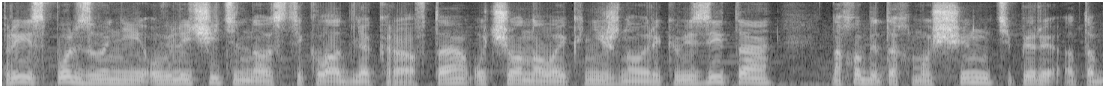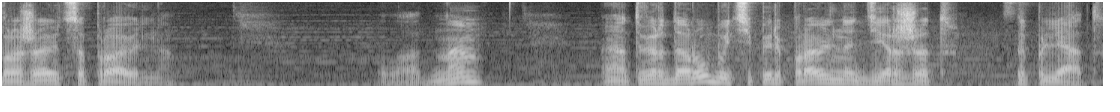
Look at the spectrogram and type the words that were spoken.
При использовании увеличительного стекла для крафта, ученого и книжного реквизита на хоббитах мужчин теперь отображаются правильно – Ладно. А, твердорубы теперь правильно держат цыплят.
